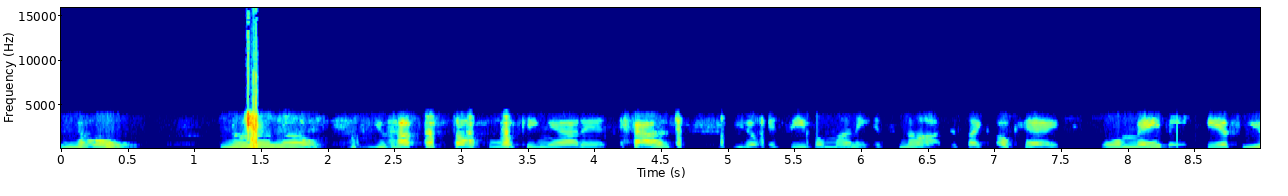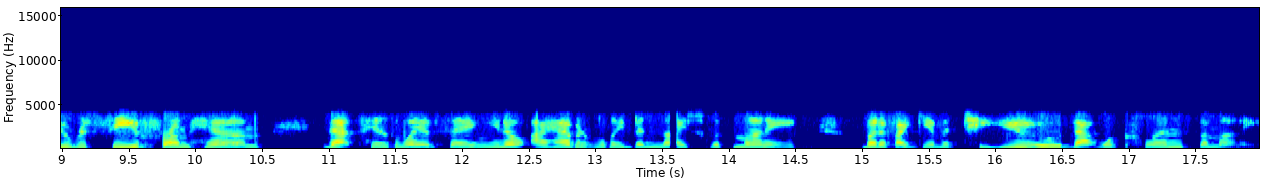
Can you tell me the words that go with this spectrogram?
No. No, no, no. you have to stop looking at it as, you know, it's evil money. It's not. It's like, okay, well, maybe if you receive from him, that's his way of saying, you know, I haven't really been nice with money, but if I give it to you, that will cleanse the money.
